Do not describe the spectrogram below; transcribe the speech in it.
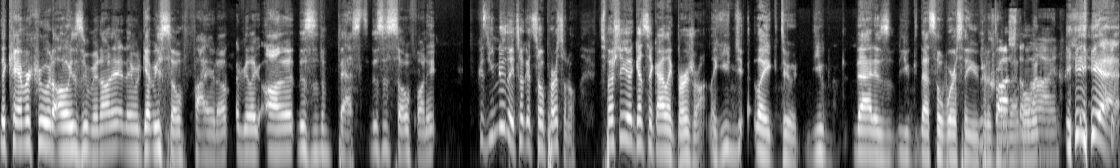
the camera crew would always zoom in on it, and they would get me so fired up. I'd be like, "Oh, this is the best! This is so funny," because you knew they took it so personal, especially against a guy like Bergeron. Like you, like, dude, you that is you. That's the worst thing you, you could have done in that the moment. line. yeah,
